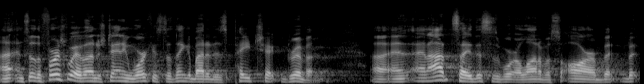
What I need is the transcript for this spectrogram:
Uh, and so the first way of understanding work is to think about it as paycheck driven. Uh, and, and I'd say this is where a lot of us are, but, but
